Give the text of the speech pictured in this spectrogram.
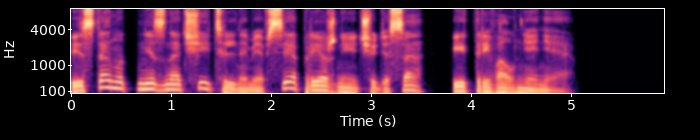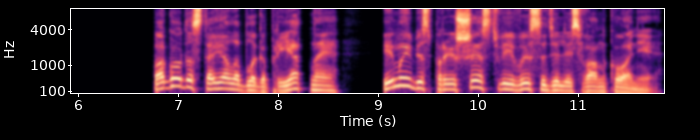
и станут незначительными все прежние чудеса и треволнения. Погода стояла благоприятная, и мы без происшествий высадились в Анконе.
